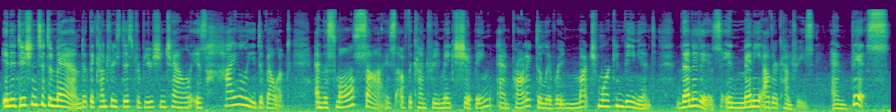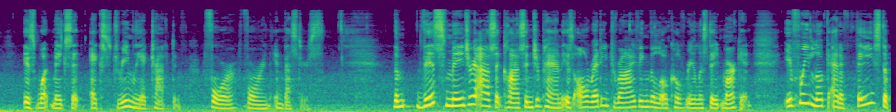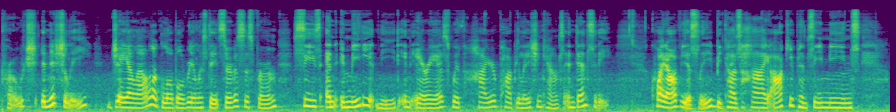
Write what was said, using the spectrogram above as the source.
In addition to demand, the country's distribution channel is highly developed, and the small size of the country makes shipping and product delivery much more convenient than it is in many other countries. And this is what makes it extremely attractive for foreign investors. The, this major asset class in Japan is already driving the local real estate market. If we look at a phased approach, initially, JLL, a global real estate services firm, sees an immediate need in areas with higher population counts and density. Quite obviously, because high occupancy means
